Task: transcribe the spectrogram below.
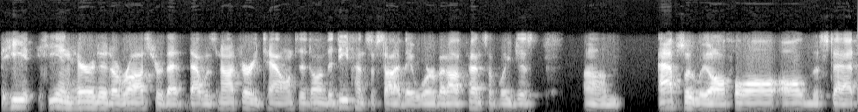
He he inherited a roster that that was not very talented on the defensive side. They were, but offensively just um, absolutely awful. All all the stats,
